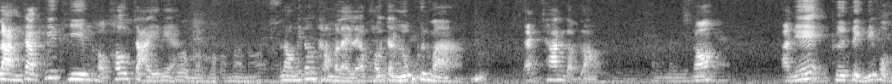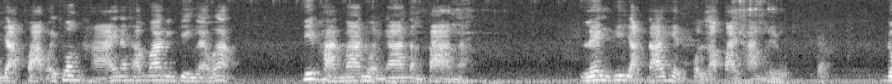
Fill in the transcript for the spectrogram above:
หลังจากที่ทีมเขาเข้าใจเนี่ยบอกบอกออกมาน้อยเราไม่ต้องทำอะไรแล้ว เขาจะลุกขึ้นมาแอคชั่นกับเราเนาะอันนี้คือสิ่งที่ผมอยากฝากไว้ช่วงท้ายนะครับ ว่าจริง ๆ แล้วว่าที่ผ่านมาหน่วยงานต่าง ๆ อะ เร่งที่อยากได้เหตุผลลัพธ์ปลายทางเร็วครับ โด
